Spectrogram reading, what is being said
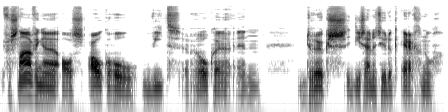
verslavingen als alcohol, wiet, roken en drugs, die zijn natuurlijk erg genoeg.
